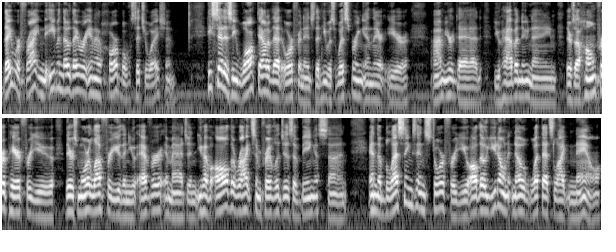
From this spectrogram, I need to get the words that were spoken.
they were frightened, even though they were in a horrible situation. He said as he walked out of that orphanage that he was whispering in their ear, I'm your dad. You have a new name. There's a home prepared for you. There's more love for you than you ever imagined. You have all the rights and privileges of being a son and the blessings in store for you, although you don't know what that's like now,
